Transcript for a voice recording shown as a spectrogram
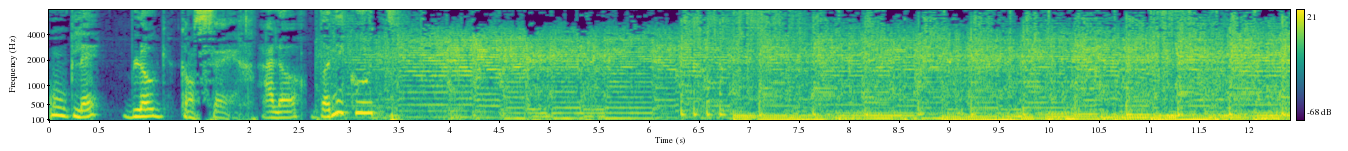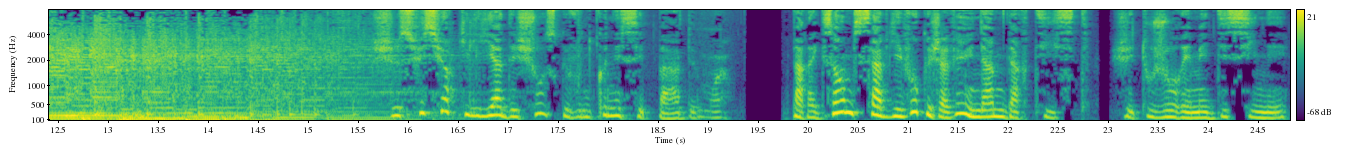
Onglet blog cancer. Alors, bonne écoute Je suis sûre qu'il y a des choses que vous ne connaissez pas de moi. Par exemple, saviez-vous que j'avais une âme d'artiste? J'ai toujours aimé dessiner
